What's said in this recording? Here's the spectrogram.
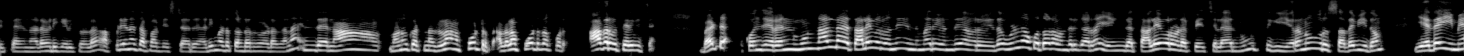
இப்போ நடவடிக்கை எடுக்கிறோம்ல அப்படி என்ன தப்பாக பேசிட்டாரு அடிமட்ட தொண்டர்களோட தானே இந்த நான் மனு கட்டினதெல்லாம் நான் போட்டிருப்பேன் அதெல்லாம் போட்டு தான் போட்டு ஆதரவு தெரிவித்தேன் பட் கொஞ்சம் ரெண்டு மூணு நாள்ல தலைவர் வந்து இந்த மாதிரி வந்து அவர் ஏதோ உள்நோக்கத்தோட வந்திருக்காருன்னா எங்க தலைவரோட பேச்சுல நூத்துக்கு இருநூறு சதவீதம் எதையுமே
